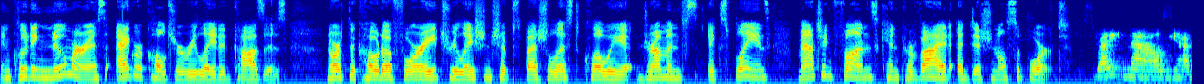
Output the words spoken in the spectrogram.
including numerous agriculture related causes. North Dakota 4 H relationship specialist Chloe Drummond explains matching funds can provide additional support. Right now, we have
